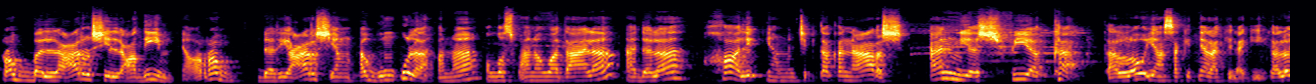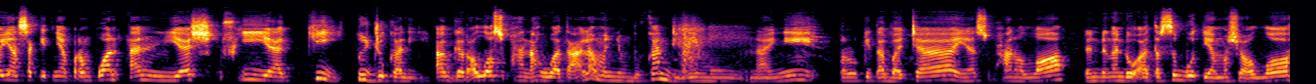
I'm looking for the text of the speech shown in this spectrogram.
Rabbal Arsyil Azim. Ya Rabb dari ars yang agung pula karena Allah Subhanahu wa taala adalah Khalik yang menciptakan ars an yashfiyaka kalau yang sakitnya laki-laki. Kalau yang sakitnya perempuan, an yashfiyaki tujuh kali. Agar Allah subhanahu wa ta'ala menyembuhkan dirimu. Nah ini perlu kita baca ya subhanallah. Dan dengan doa tersebut ya Masya Allah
